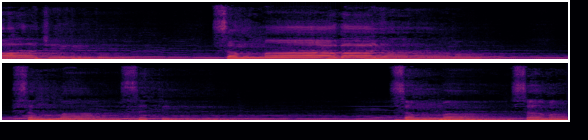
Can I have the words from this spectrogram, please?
อาจีวสัม सम्मावायामो। सम सति। सम समा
